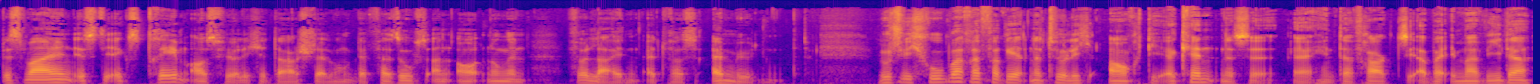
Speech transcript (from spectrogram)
Bisweilen ist die extrem ausführliche Darstellung der Versuchsanordnungen für Leiden etwas ermüdend. Ludwig Huber referiert natürlich auch die Erkenntnisse, er hinterfragt sie aber immer wieder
